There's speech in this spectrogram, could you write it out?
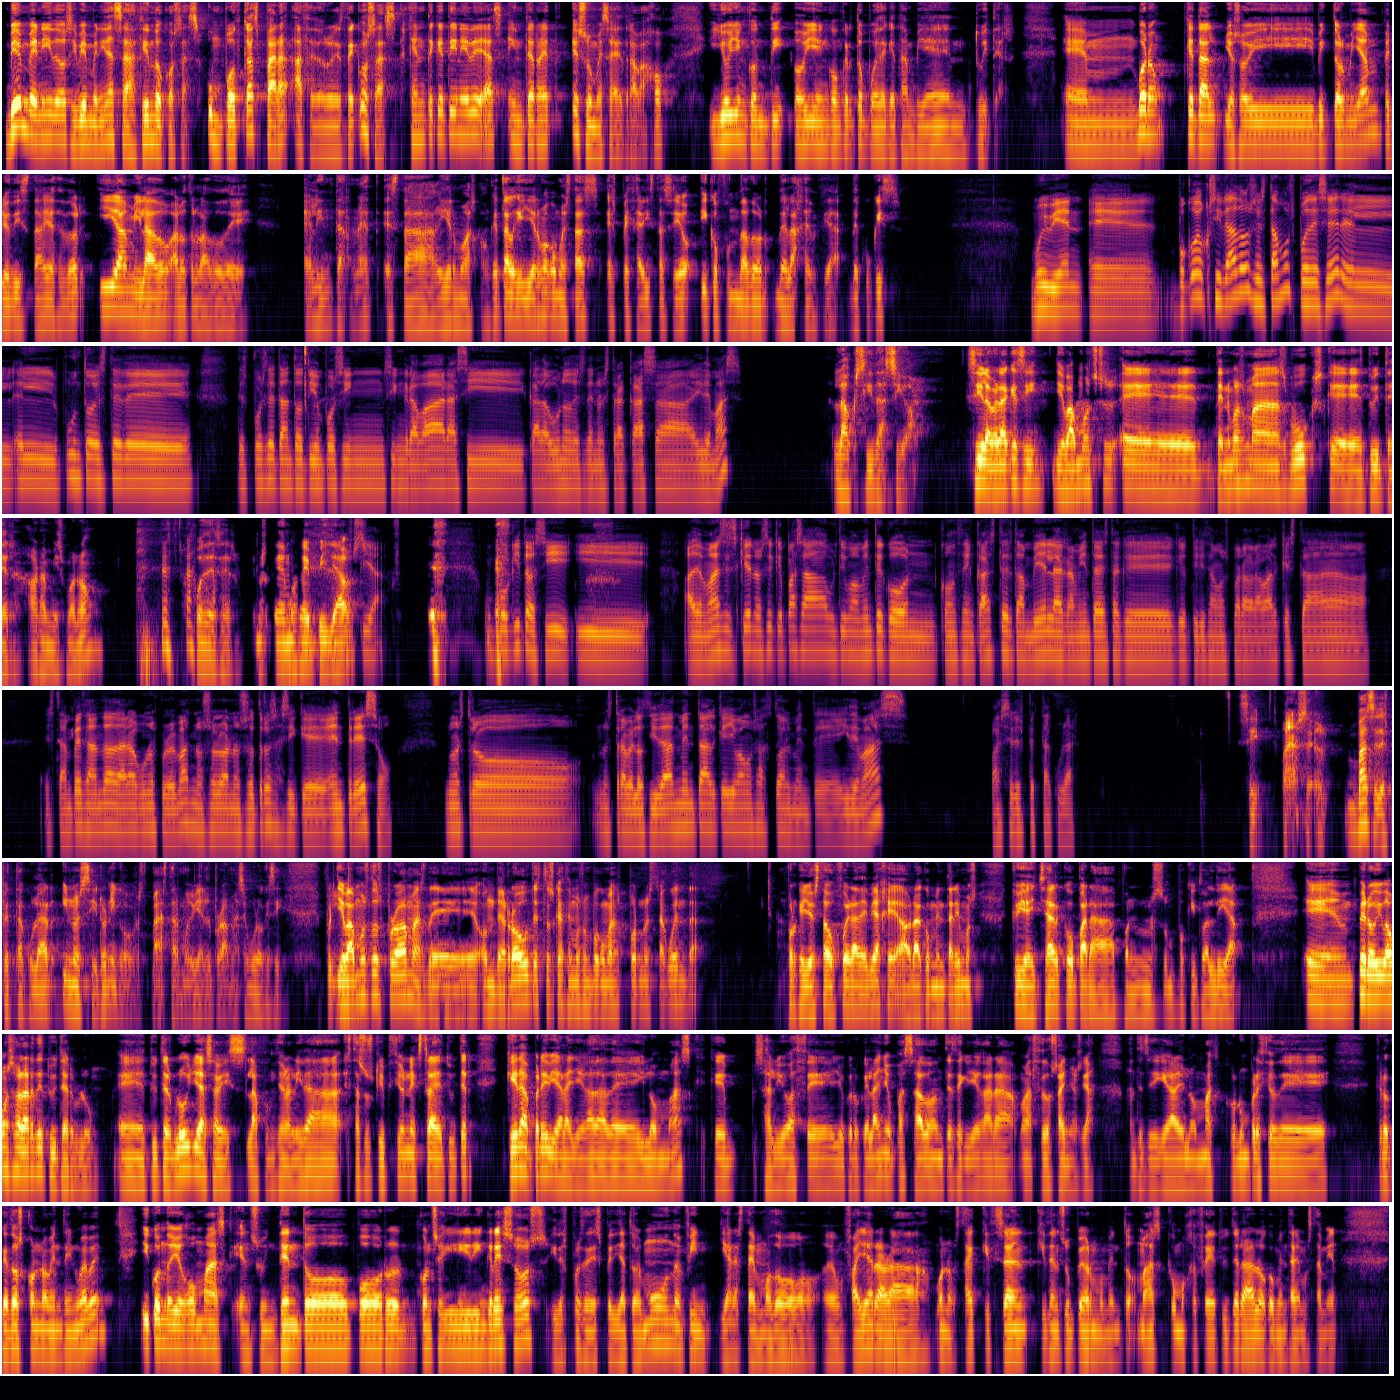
Bienvenidos y bienvenidas a Haciendo Cosas, un podcast para hacedores de cosas, gente que tiene ideas Internet es su mesa de trabajo. Y hoy en, hoy en concreto puede que también Twitter. Em, bueno, ¿qué tal? Yo soy Víctor Millán, periodista y hacedor, y a mi lado, al otro lado de el Internet, está Guillermo Ascon. ¿Qué tal, Guillermo? ¿Cómo estás? Especialista SEO y cofundador de la agencia de Cookies. Muy bien. Eh, ¿Un poco oxidados estamos? ¿Puede ser el punto este de, después de tanto tiempo sin, grabar así cada uno desde nuestra casa y demás? La oxidación. Sí, la verdad que sí. Llevamos, eh, tenemos más bugs que Twitter ahora mismo, ¿no? Puede ser. nos quedemos ahí pillados. Un poquito así. Y además es que no sé qué pasa últimamente con, con Zencaster también, la herramienta esta que, que utilizamos para grabar, que está, está empezando a dar algunos problemas, no solo a nosotros. Así que entre eso nuestro, nuestra velocidad mental que llevamos actualmente y demás, va a ser espectacular. Sí, bueno, va a ser espectacular y no es irónico, pues va a estar muy bien el programa, seguro que sí. Pues llevamos dos programas de On the Road, estos que hacemos un poco más por nuestra cuenta, porque yo he estado fuera de viaje, ahora comentaremos que hoy hay charco para ponernos un poquito al día. Eh, pero hoy vamos a hablar de Twitter Blue. Eh, Twitter Blue, ya sabéis, la funcionalidad, esta suscripción extra de Twitter, que era previa a la llegada de Elon Musk, que salió hace, yo creo que el año pasado, antes de que llegara, bueno, hace dos años ya, antes de que llegara Elon Musk, con un precio de creo que 2,99. Y cuando llegó Musk en su intento por conseguir ingresos y después de despedir a todo el mundo, en fin, y ahora está en modo on fire, ahora, bueno, está quizá, en su peor momento, más como jefe de Twitter, ahora lo comentaremos también,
